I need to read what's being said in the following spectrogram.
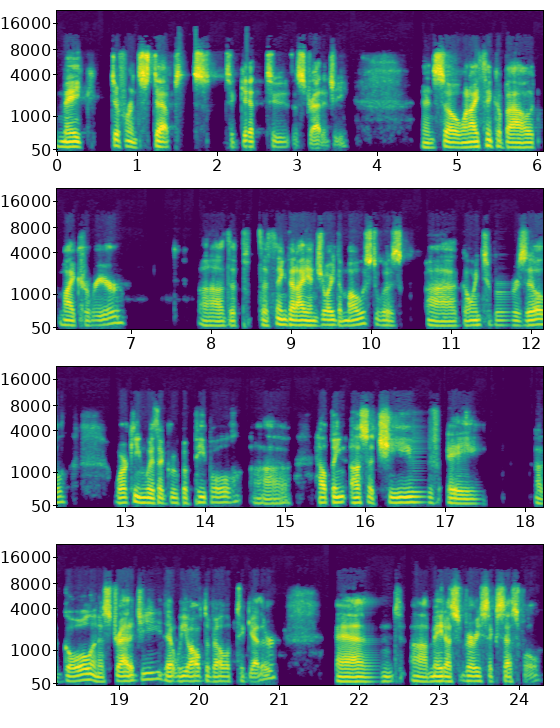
make different steps to get to the strategy. And so when I think about my career, uh, the the thing that I enjoyed the most was uh, going to Brazil, working with a group of people, uh, helping us achieve a a goal and a strategy that we all developed together, and uh, made us very successful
